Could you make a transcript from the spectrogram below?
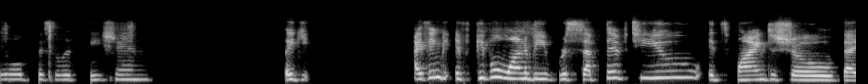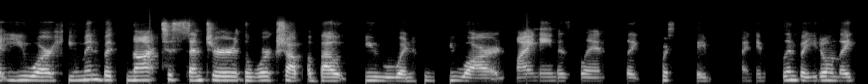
cold facilitation. Like I think if people want to be receptive to you, it's fine to show that you are human, but not to center the workshop about you and who you are. My name is Lynn. Like, of course, say my name is Lynn, but you don't like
